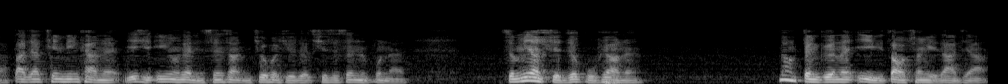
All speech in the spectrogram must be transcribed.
啊，大家听听看呢，也许应用在你身上，你就会觉得其实真的不难。怎么样选择股票呢？让邓哥呢一语道穿给大家，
